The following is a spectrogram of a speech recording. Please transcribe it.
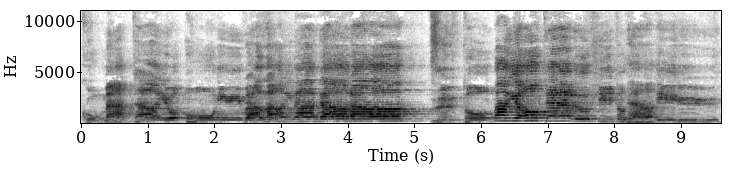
困ったように笑いながらと迷ってる人がいる。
